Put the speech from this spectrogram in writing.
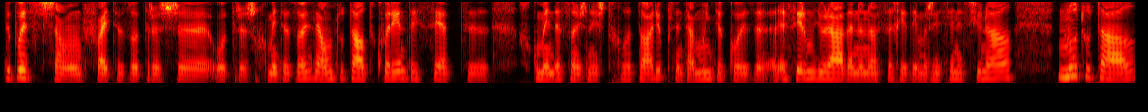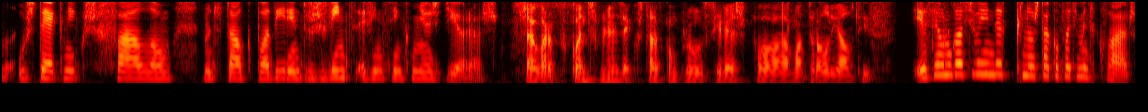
Depois são feitas outras, uh, outras recomendações, há um total de 47 recomendações neste relatório, portanto há muita coisa a ser melhorada na nossa rede de emergência nacional. No total, os técnicos falam no total que pode ir entre os 20 a 25 milhões de euros. Já agora, por quantos milhões é que o Estado comprou o Cirespo à Motorola e Altice? Esse é um negócio ainda que não está completamente claro.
